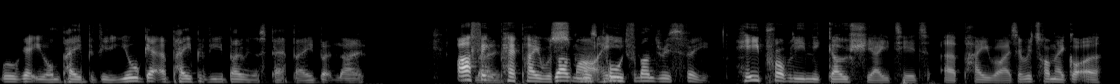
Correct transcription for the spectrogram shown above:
we'll get you on pay per view. You'll get a pay per view bonus, Pepe. But no, I think No. Pepe was rug smart. was He pulled from under his feet. he probably negotiated a pay rise every time they got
